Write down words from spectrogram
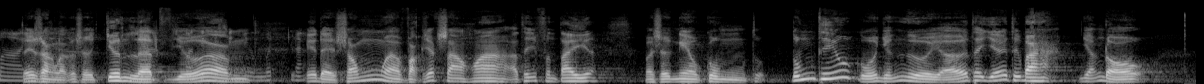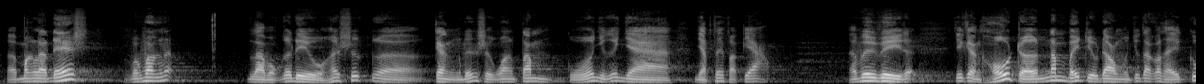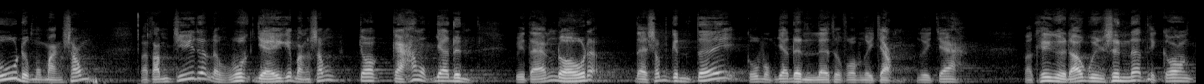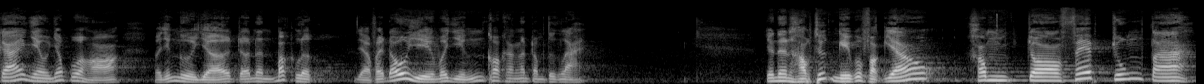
à, thấy rằng là cái sự chênh lệch giữa cái đời sống vật chất xa hoa ở thế giới phương tây đó, và sự nghèo cùng túng thiếu của những người ở thế giới thứ ba như ấn độ bangladesh vân vân đó là một cái điều hết sức cần đến sự quan tâm của những cái nhà nhập thế phật giáo vì vì đó, chỉ cần hỗ trợ năm bảy triệu đồng mà chúng ta có thể cứu được một mạng sống. Và thậm chí đó là vượt dậy cái mạng sống cho cả một gia đình. Vì tại ấn độ đó, đời sống kinh tế của một gia đình lệ thuộc vào người chồng, người cha. Và khi người đó quyên sinh đó, thì con cái nheo nhóc của họ và những người vợ trở nên bất lực và phải đối diện với những khó khăn ở trong tương lai. Cho nên học thuyết nghiệp của phật giáo không cho phép chúng ta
